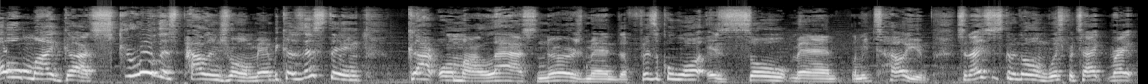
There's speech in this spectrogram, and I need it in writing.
Oh my god, screw this palindrome, man, because this thing got on my last nerves, man. The physical wall is so, man, let me tell you. So now he's just gonna go and Wish Protect, right?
